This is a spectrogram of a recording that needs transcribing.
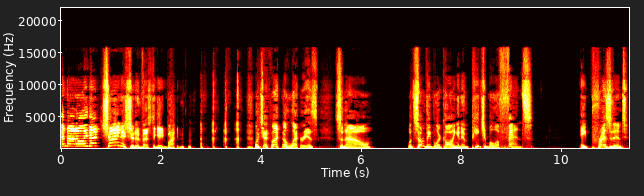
And not only that, China should investigate Biden, which I find hilarious. So now, what some people are calling an impeachable offense, a president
